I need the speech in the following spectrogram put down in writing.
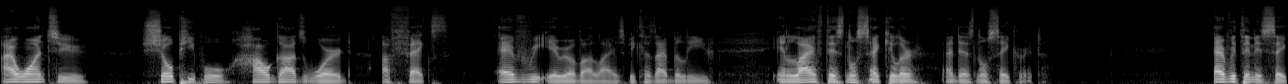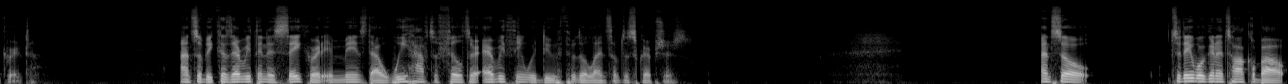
I want to show people how God's word affects every area of our lives because I believe in life there's no secular and there's no sacred. Everything is sacred. And so, because everything is sacred, it means that we have to filter everything we do through the lens of the scriptures. And so, today we're going to talk about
